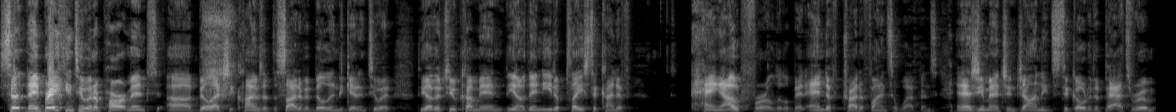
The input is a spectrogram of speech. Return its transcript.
So they break into an apartment. Uh, Bill actually climbs up the side of a building to get into it. The other two come in. You know, they need a place to kind of hang out for a little bit and to try to find some weapons. And as you mentioned, John needs to go to the bathroom.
